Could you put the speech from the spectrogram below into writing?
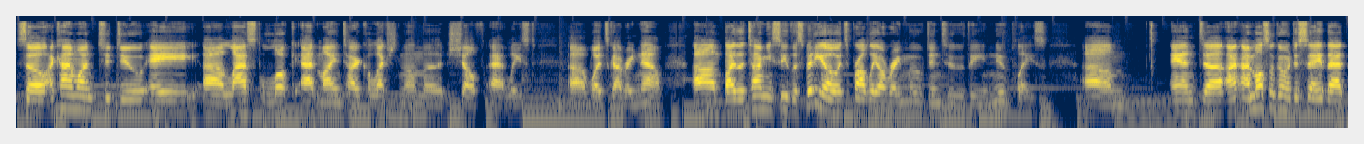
So I kind of want to do a uh, last look at my entire collection on the shelf, at least uh, what it's got right now. Um, by the time you see this video, it's probably already moved into the new place. Um, and uh, I, am also going to say that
